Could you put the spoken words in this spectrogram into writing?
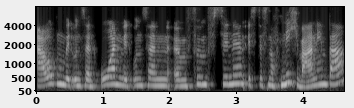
Augen, mit unseren Ohren, mit unseren ähm, fünf Sinnen ist es noch nicht wahrnehmbar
